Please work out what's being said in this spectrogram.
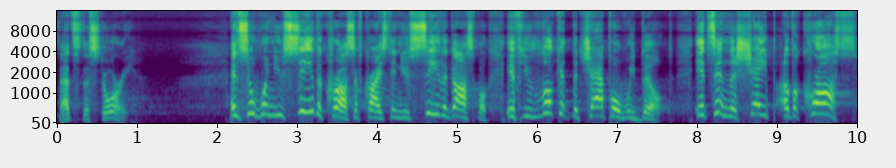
That's the story. And so when you see the cross of Christ and you see the gospel, if you look at the chapel we built, it's in the shape of a cross.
